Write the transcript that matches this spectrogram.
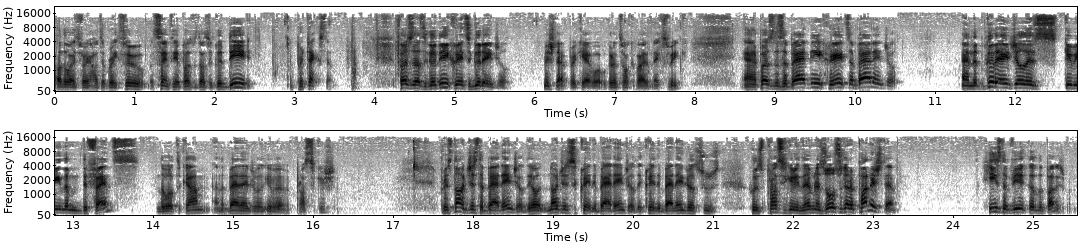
otherwise it's very hard to break through. The same thing, a person does a good deed, it protects them. A person does a good deed, creates a good angel. Mishnah Pirkei we're going to talk about it next week. And a person does a bad deed, creates a bad angel. And the good angel is giving them defense in the world to come, and the bad angel will give a prosecution. But it's not just a bad angel. They don't, not just create a bad angel. They create a bad angel who's, who's prosecuting them and is also going to punish them. He's the vehicle of the punishment.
